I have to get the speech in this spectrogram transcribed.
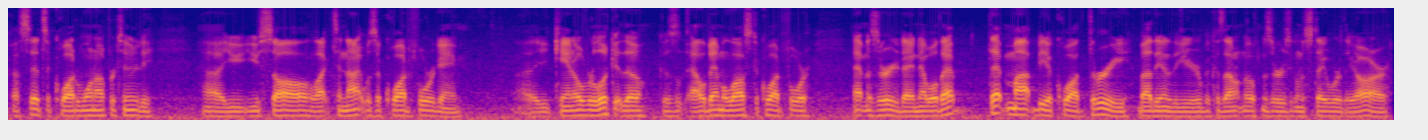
Like I said it's a quad one opportunity. Uh, you you saw like tonight was a quad four game. Uh, you can't overlook it though because Alabama lost a quad four at Missouri today. Now, well that that might be a quad three by the end of the year because I don't know if Missouri's going to stay where they are.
